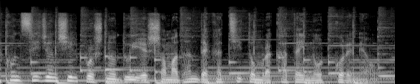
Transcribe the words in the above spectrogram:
এখন সৃজনশীল প্রশ্ন দুই এর সমাধান দেখাচ্ছি তোমরা খাতায় নোট করে নেও।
